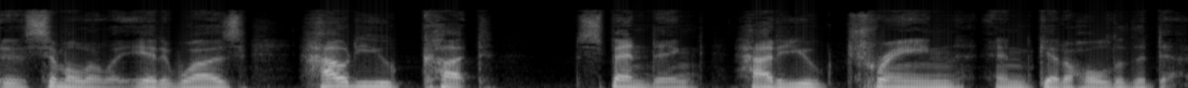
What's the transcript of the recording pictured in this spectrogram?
uh, similarly, it was how do you cut spending? How do you train and get a hold of the debt?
